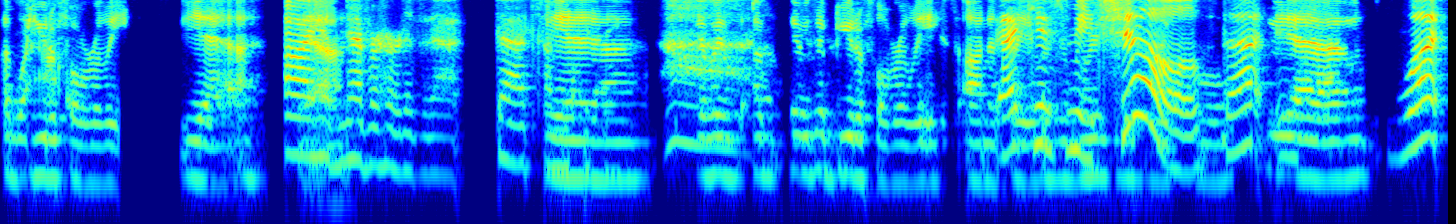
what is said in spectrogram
a wow. beautiful relief. Yeah. I yeah. have never heard of that. That's amazing. yeah. It was a it was a beautiful release, honestly. that gives me really chills. beautiful. That is yeah. what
